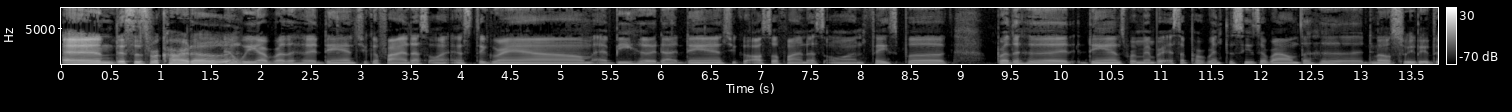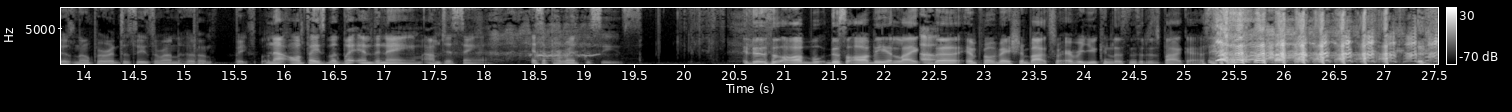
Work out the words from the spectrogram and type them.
And this is Ricardo. And we are Brotherhood Dance. You can find us on Instagram at bhood.dance. You can also find us on Facebook, Brotherhood Dance. Remember, it's a parentheses around the hood. no, sweetie. There's no parentheses around the hood on Facebook. Not on Facebook, but in the name. I'm just saying. It's a parentheses. This is all. This will all be in like Oh. the information box wherever you can listen to this podcast.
